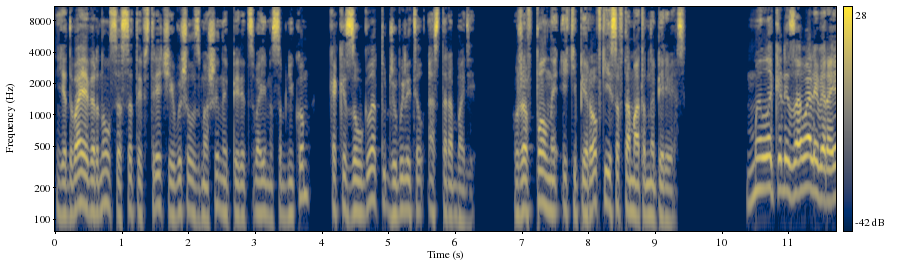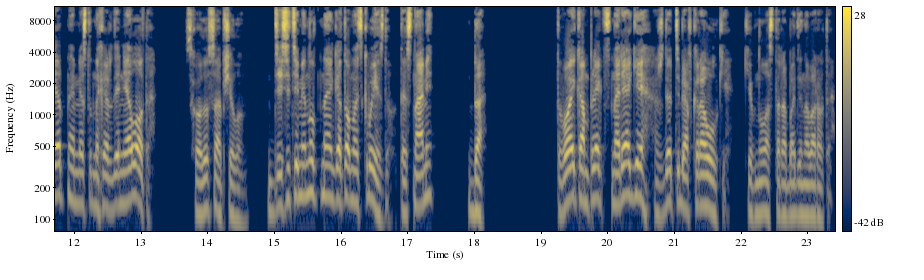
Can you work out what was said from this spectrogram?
Едва я вернулся с этой встречи и вышел из машины перед своим особняком, как из-за угла тут же вылетел Астарабади уже в полной экипировке и с автоматом наперевес. «Мы локализовали вероятное местонахождение лота», — сходу сообщил он. «Десятиминутная готовность к выезду. Ты с нами?» «Да». «Твой комплект снаряги ждет тебя в караулке», — кивнула Старобади на ворота.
